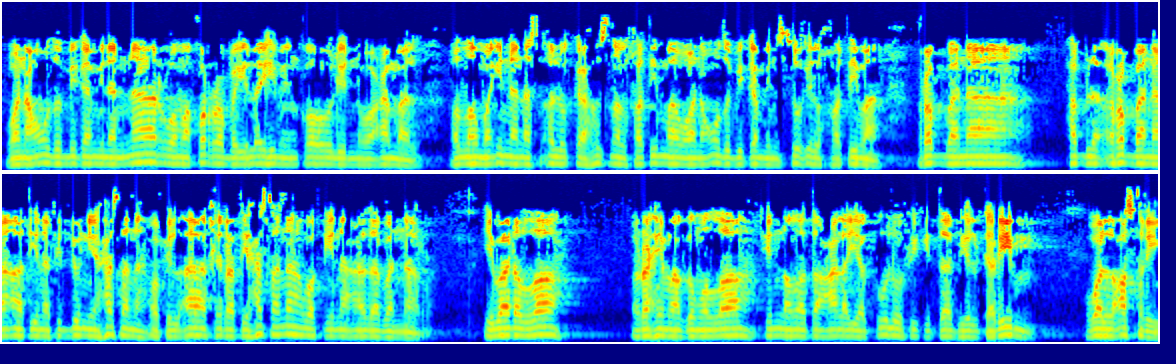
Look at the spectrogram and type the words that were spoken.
wa na'udzu bika minan nar wa ma qarraba ilaihi min qawlin wa amal. Allahumma wa bika min su'il. Rabbana habla rabbana atina fid dunya hasanah wa fil akhirati hasanah wa qina adzabannar ibadallah rahimakumullah innallaha ta'ala yaqulu fi kitabihil karim wal asri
